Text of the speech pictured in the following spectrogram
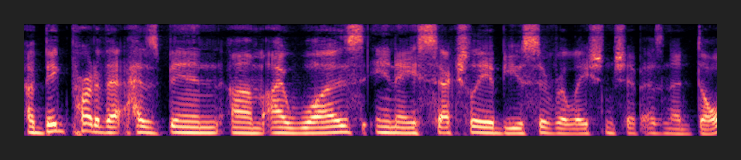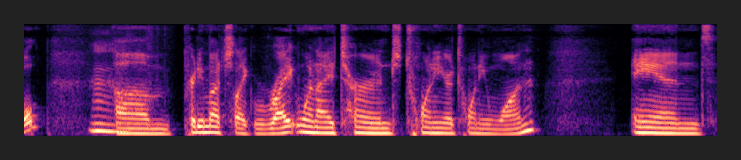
a big part of that has been um, I was in a sexually abusive relationship as an adult, mm. um, pretty much like right when I turned 20 or 21. And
